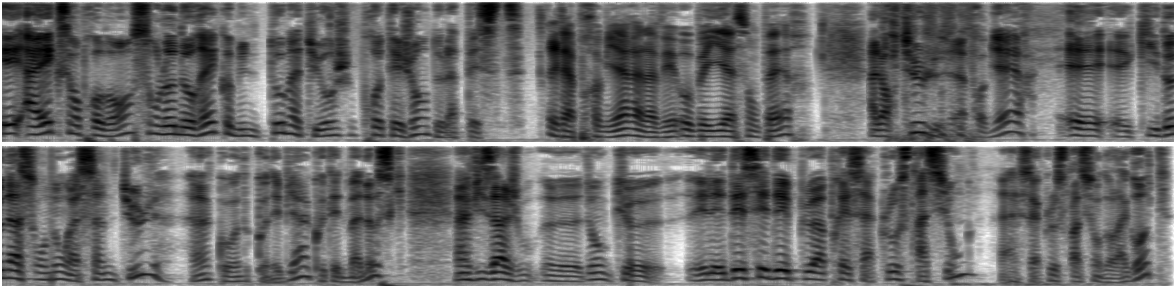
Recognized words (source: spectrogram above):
et à Aix-en-Provence, on l'honorait comme une thaumaturge protégeant de la peste. Et la première, elle avait obéi à son père? Alors Tulle, la première, et, et qui donna son nom à Sainte Tulle, hein, qu'on connaît bien, à côté de Manosque, un visage, euh, donc, euh, elle est décédée peu après sa claustration, à sa claustration dans la grotte,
